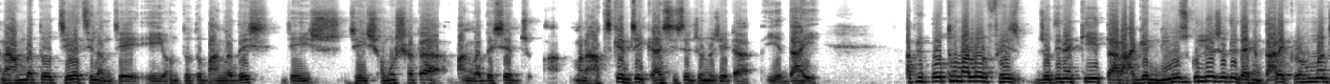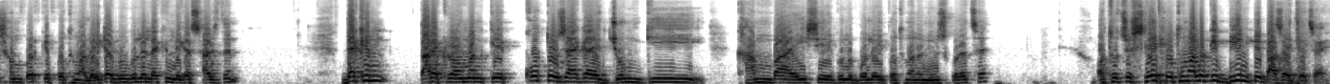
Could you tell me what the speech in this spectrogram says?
মানে আমরা তো চেয়েছিলাম যে এই অন্তত বাংলাদেশ যেই যেই সমস্যাটা বাংলাদেশের মানে আজকের যে ক্রাইসিসের জন্য যেটা ইয়ে দায়ী। আপনি প্রথম আলোর ফেস, যদি নাকি তার আগের নিউজগুলিও যদি দেখেন, তারেক রহমান সম্পর্কে প্রথম আলো, এটা গুগলে লেখেন, লেখা সার্চ দেন। দেখেন, তারেক রহমানকে কত জায়গায় জঙ্গি, খাম্বা, এই সে, এগুলো বলেই প্রথম আলো নিউজ করেছে। অথচ সেই প্রথম আলোকে বিএনপি বাজাইতে চায়।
